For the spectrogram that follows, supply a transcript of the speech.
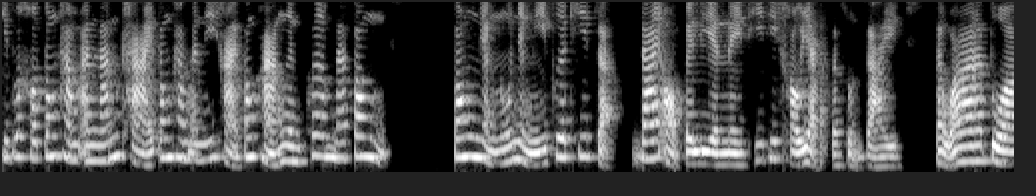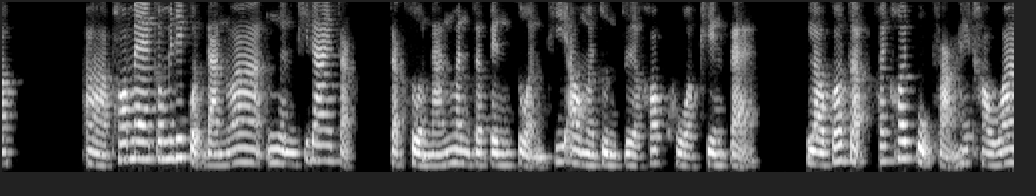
คิดว่าเขาต้องทำอันนั้นขายต้องทำอันนี้ขายต้องหาเงินเพิ่มนะต้องต้องอย่างนู้นอย่างนี้เพื่อที่จะได้ออกไปเรียนในที่ที่เขาอยากจะสนใจ แต่ว่าตัว พ่อแม่ก็ไม่ได้กดดันว่าเงินที่ได้จากจากส่วนนั้นมันจะเป็นส่วนที่เอามาจุนเจือครอบครัวเพียงแต่ เราก็จะค่อยๆปลูกฝังให้เขาว่า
